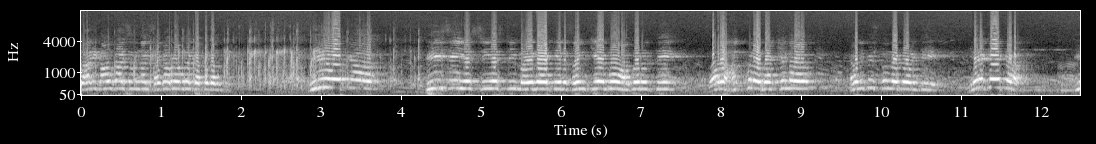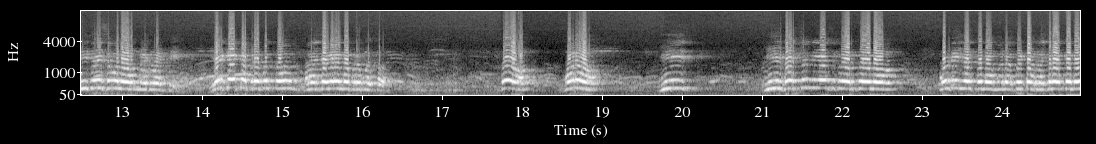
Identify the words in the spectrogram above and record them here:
దానికి అవకాశం ఉందని సగర్వంగా చెప్పగలను. ఈ యొక్క బీసీ ఎస్సీ ఎస్టీ మైనార్టీల సంక్షేమం అభివృద్ధి వాళ్ళ హక్కుల రక్షణ కల్పిస్తున్నటువంటి ఏకైక ఈ దేశంలో ఉన్నటువంటి ఏకైక ప్రభుత్వం మన జగనన్న ప్రభుత్వం. సో మనం ఈ ఈ వెస్టర్న్ నియోజకవర్గంలో పోటీ చేస్తున్న మన బిడ్డ రజరక్కని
